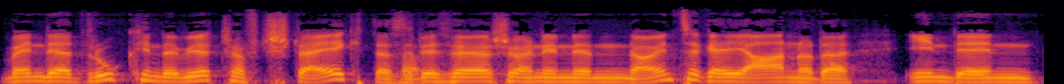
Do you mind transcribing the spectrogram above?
wenn der Druck in der Wirtschaft steigt, also das war ja schon in den 90er Jahren oder in den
